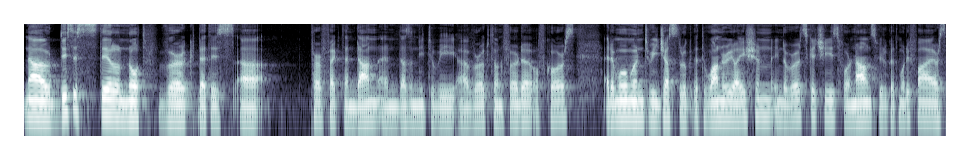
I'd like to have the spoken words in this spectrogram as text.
now, this is still not work that is uh, perfect and done and doesn't need to be uh, worked on further, of course. At the moment, we just looked at one relation in the word sketches. For nouns, we look at modifiers.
